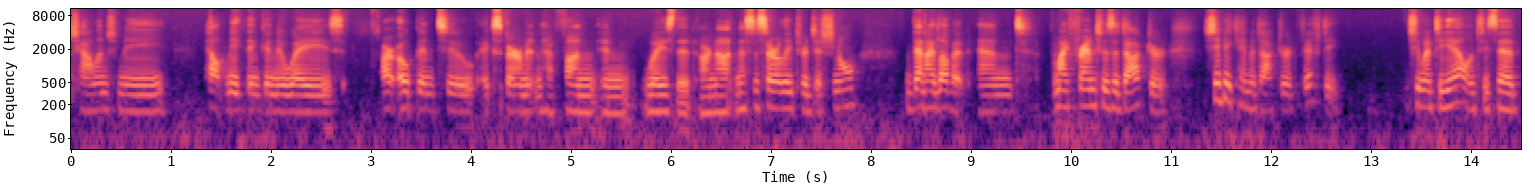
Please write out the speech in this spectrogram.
challenge me, help me think in new ways, are open to experiment and have fun in ways that are not necessarily traditional, then I love it. And my friend who's a doctor, she became a doctor at 50. She went to Yale and she said,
